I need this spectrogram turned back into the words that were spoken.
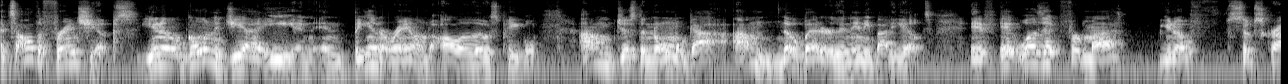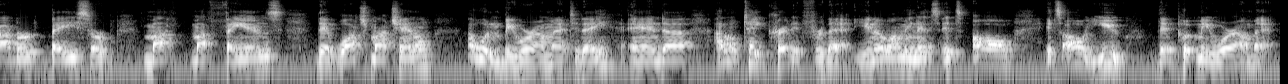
it's all the friendships, you know, going to GIE and, and being around all of those people. I'm just a normal guy. I'm no better than anybody else. If it wasn't for my, you know, subscriber base or my, my fans that watch my channel, I wouldn't be where I'm at today. And uh, I don't take credit for that. You know, I mean, it's, it's all, it's all you that put me where I'm at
